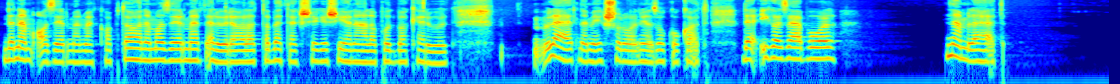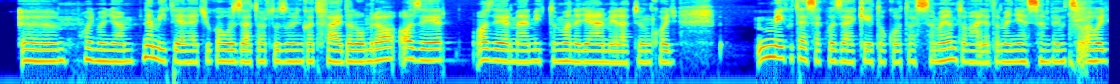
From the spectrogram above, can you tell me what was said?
De nem azért, mert megkapta, hanem azért, mert előre haladt a betegség, és ilyen állapotba került. Lehetne még sorolni az okokat, de igazából nem lehet ö, hogy mondjam, nem ítélhetjük a hozzátartozóinkat fájdalomra, azért, azért, mert mit tudom, van egy elméletünk, hogy még teszek hozzá két okot, azt hiszem, nem tudom hányat, amennyi eszembe jut, szóval, hogy,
